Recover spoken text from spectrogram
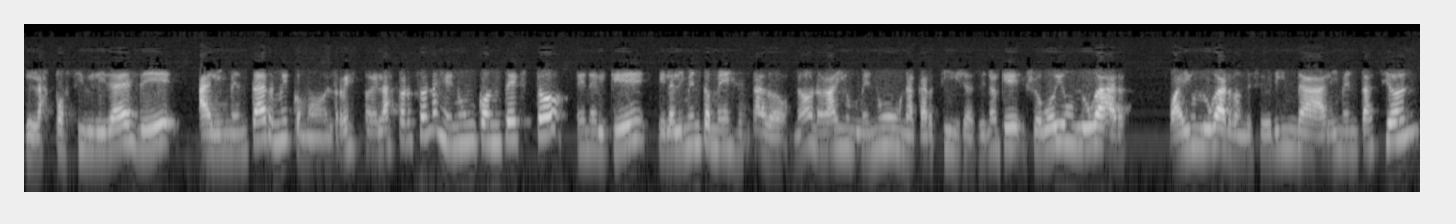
las posibilidades de alimentarme como el resto de las personas en un contexto en el que el alimento me es dado, ¿no? No hay un menú, una cartilla, sino que yo voy a un lugar o hay un lugar donde se brinda alimentación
